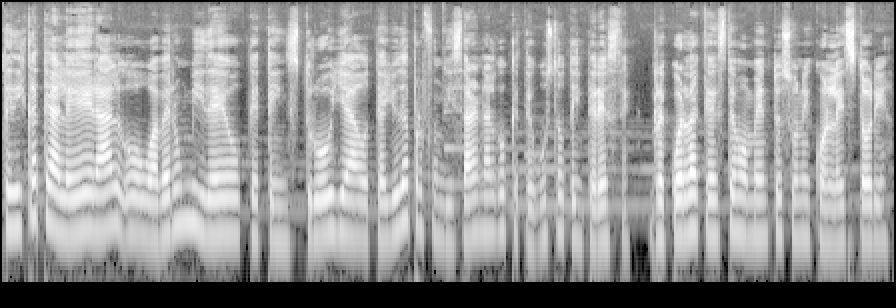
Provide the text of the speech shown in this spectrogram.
Dedícate a leer algo o a ver un video que te instruya o te ayude a profundizar en algo que te gusta o te interese. Recuerda que este momento es único en la historia.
